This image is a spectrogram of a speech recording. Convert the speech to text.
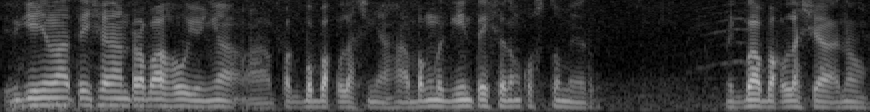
binigyan natin siya ng trabaho yun nga ah, pagbabaklas niya habang naghihintay siya ng customer nagbabaklas siya ano.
